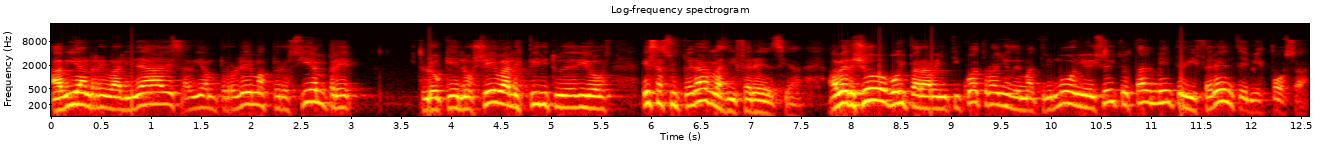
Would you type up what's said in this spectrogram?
Habían rivalidades, habían problemas, pero siempre lo que nos lleva al Espíritu de Dios es a superar las diferencias. A ver, yo voy para 24 años de matrimonio y soy totalmente diferente de mi esposa,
